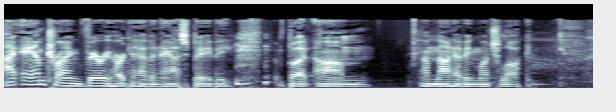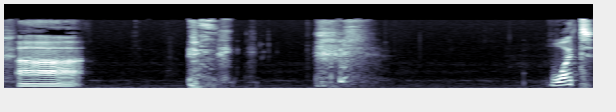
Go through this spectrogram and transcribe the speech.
I am trying very hard to have an ass baby, but um, I'm not having much luck. Uh, what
